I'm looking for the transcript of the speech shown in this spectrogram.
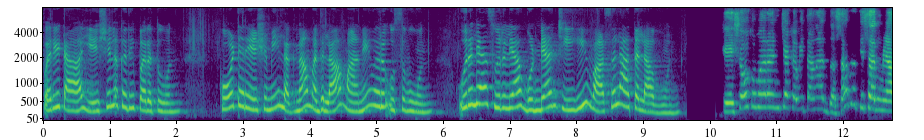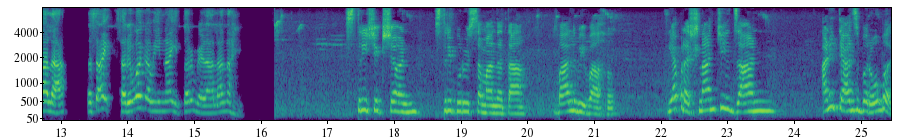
परिटा येशील कधी परतून? कोट रेशमी लग्नामधला मानेवर उसवून. उरल्या सुरल्या गुंड्यांची ही वासलात लावून. केशव कुमारांच्या कवितांना जसा प्रतिसाद मिळाला तसा सर्व कवींना इतर मिळाला नाही. स्त्री शिक्षण स्त्री पुरुष समानता बालविवाह या प्रश्नांची जाण आणि त्याचबरोबर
